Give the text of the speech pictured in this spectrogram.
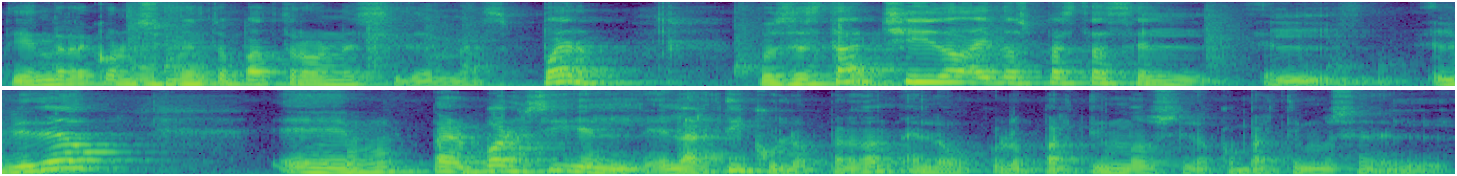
tiene reconocimiento de patrones y demás. Bueno, pues está chido, ahí nos prestas el, el, el video. Eh, pero, bueno, sí, el, artículo, perdón, lo, lo, partimos y lo compartimos en el,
